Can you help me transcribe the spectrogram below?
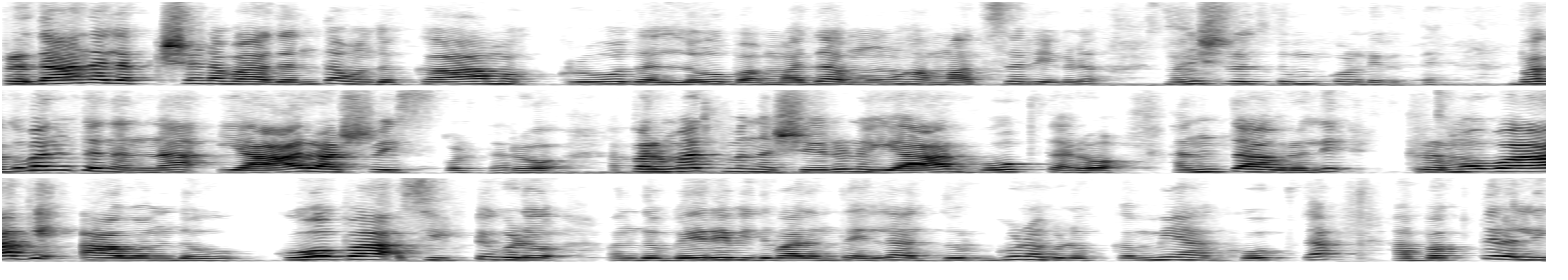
ಪ್ರಧಾನ ಲಕ್ಷಣವಾದಂಥ ಒಂದು ಕಾಮ, ಕ್ರೋಧ, ಲೋಭ, ಮದ, ಮೋಹ, ಮಾತ್ಸರ್ಯಗಳು ಮನುಷ್ಯರಲ್ಲಿ ತುಂಬಿಕೊಂಡಿರುತ್ತೆ. ಭಗವಂತನನ್ನ ಯಾರು ಆಶ್ರಯಿಸ್ಕೊಳ್ತಾರೋ ಪರಮಾತ್ಮನ ಶರಣು ಯಾರು ಹೋಗ್ತಾರೋ ಅಂತ ಅವರಲ್ಲಿ ಕ್ರಮವಾಗಿ ಆ ಒಂದು ಕೋಪ, ಸಿಟ್ಟುಗಳು, ಒಂದು ಬೇರೆ ವಿಧವಾದಂಥ ಎಲ್ಲ ದುರ್ಗುಣಗಳು ಕಮ್ಮಿಯಾಗಿ ಹೋಗ್ತಾ ಆ ಭಕ್ತರಲ್ಲಿ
